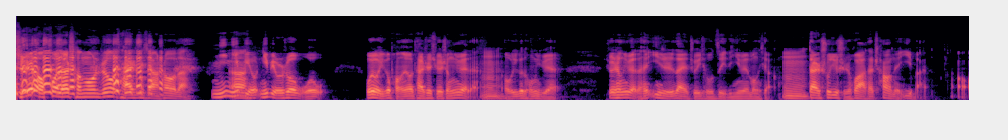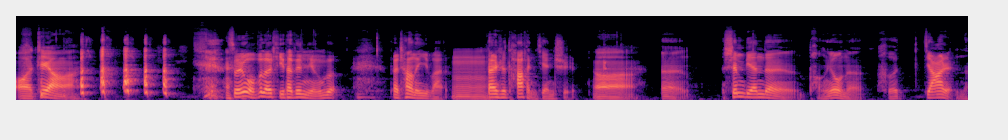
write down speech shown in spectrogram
只有获得成功之后才是享受的。你你比如你比如说我我有一个朋友，他是学声乐的，嗯我一个同学学声乐的，他一直在追求自己的音乐梦想，嗯，但是说句实话，他唱的一般，哦，这样啊，所以我不能提他的名字，他唱的一般，嗯但是他很坚持，啊，嗯，身边的朋友呢和家人呢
